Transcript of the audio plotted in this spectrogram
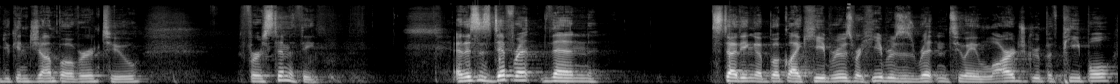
you can jump over to First Timothy. And this is different than studying a book like Hebrews, where Hebrews is written to a large group of people,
